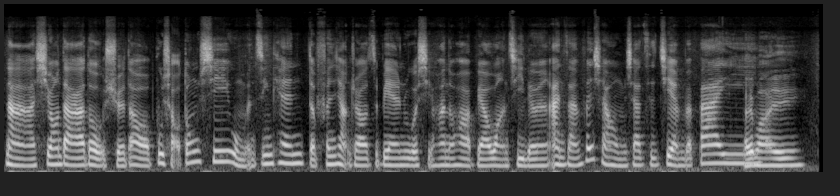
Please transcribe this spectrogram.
那希望大家都有学到不少东西。我们今天的分享就到这边，如果喜欢的话，不要忘记留言、按赞、分享。我们下次见，拜拜，拜拜。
